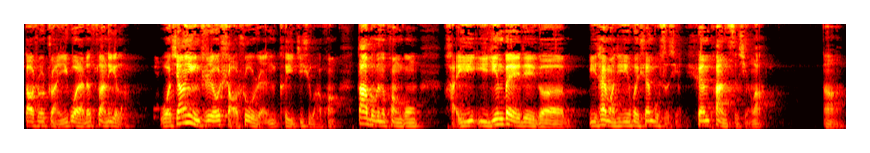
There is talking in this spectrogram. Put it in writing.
到时候转移过来的算力了。我相信只有少数人可以继续挖矿，大部分的矿工还已已经被这个以太坊基金会宣布死刑，宣判死刑了，啊。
